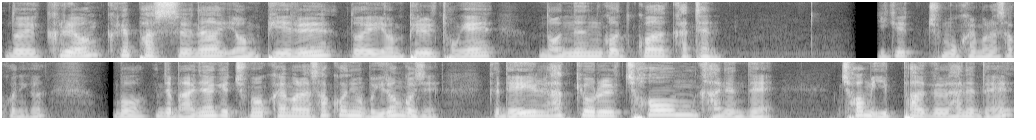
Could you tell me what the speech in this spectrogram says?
너의 크레용, 크레파스나 연필을 너의 연필통에 넣는 것과 같은 이게 주목할 만한 사건인가? 뭐 근데 만약에 주목할 만한 사건이면 뭐 이런 거지. 그 내일 학교를 처음 가는데 처음 입학을 하는데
